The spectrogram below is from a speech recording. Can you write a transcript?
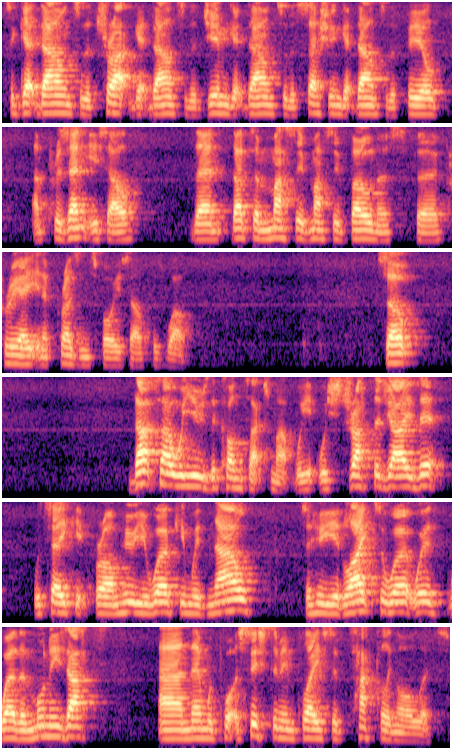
to get down to the track, get down to the gym, get down to the session, get down to the field, and present yourself, then that's a massive, massive bonus for creating a presence for yourself as well. So that's how we use the contacts map. We, we strategize it, we take it from who you're working with now to who you'd like to work with, where the money's at, and then we put a system in place of tackling all this.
